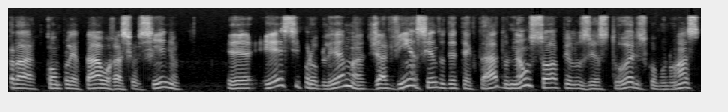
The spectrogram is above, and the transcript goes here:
para completar o raciocínio, esse problema já vinha sendo detectado não só pelos gestores como nós,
